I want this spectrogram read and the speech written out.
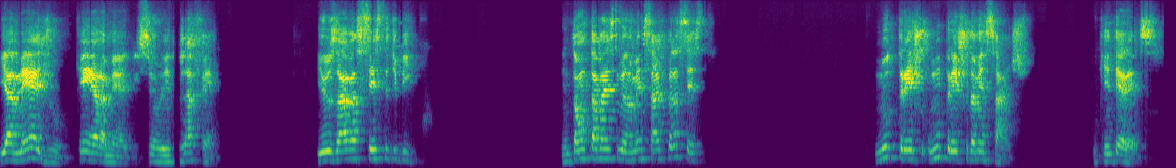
E a médio, quem era médio? Senhorito Jafé. E usava cesta de bico. Então estava recebendo mensagem pela cesta. No trecho, um trecho da mensagem. O que interessa.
